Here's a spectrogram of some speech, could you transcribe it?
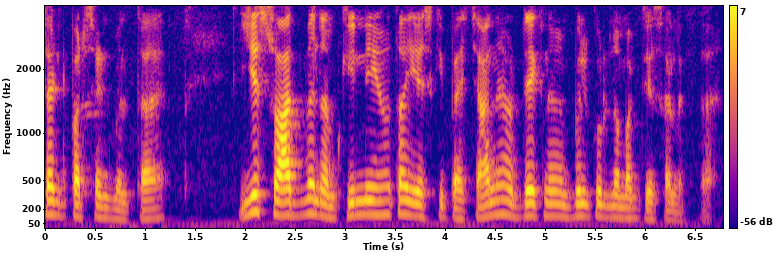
सेंट परसेंट मिलता है। ये स्वाद में नमकीन नहीं होता, ये इसकी पहचान है और देखने में बिल्कुल नमक जैसा लगता है।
